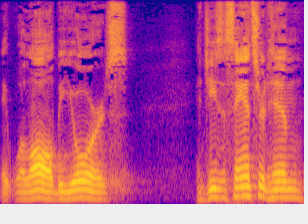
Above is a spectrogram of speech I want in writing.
it will all be yours. And Jesus answered him,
